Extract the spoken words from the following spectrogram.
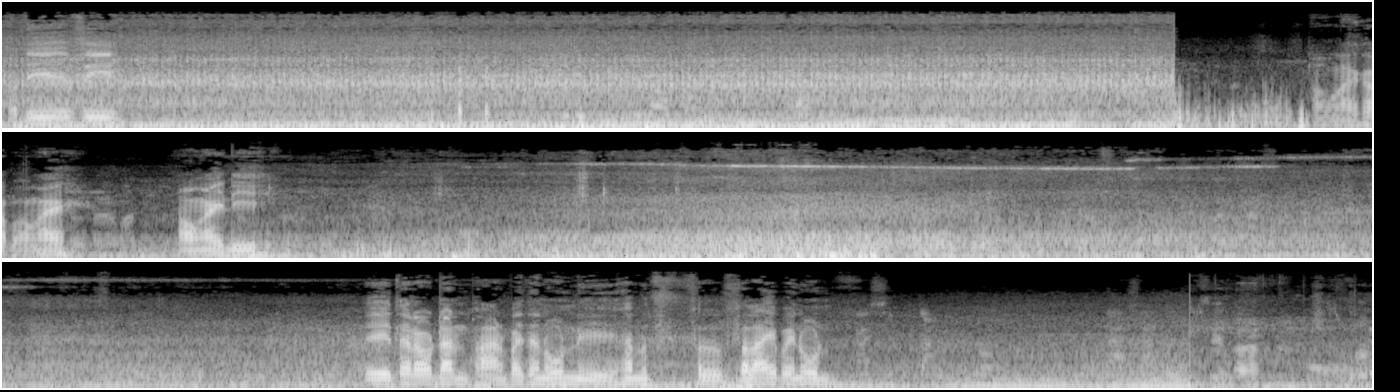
สวัสดีเอฟซีเอาไงครับ เอาไง เอาไงดี เออถ้าเราดันผ่านไปทางนู้นนี่ ให้มันสสไลด์ไปนู่นห้าสิบตังค์รถตาสามรถ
